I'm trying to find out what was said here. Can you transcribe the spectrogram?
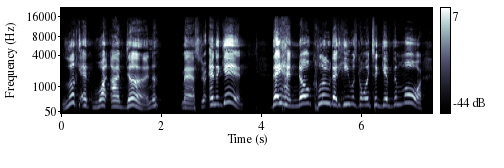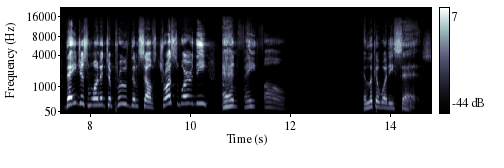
Look at what I've done, Master. And again, they had no clue that he was going to give them more. They just wanted to prove themselves trustworthy and faithful. And look at what he says.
